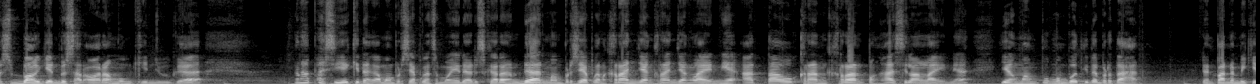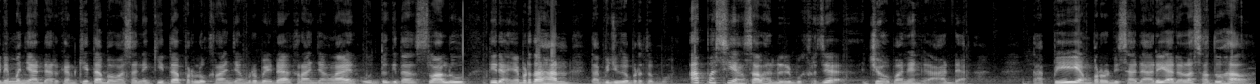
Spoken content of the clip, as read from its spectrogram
sebagian besar orang mungkin juga. Kenapa sih kita nggak mempersiapkan semuanya dari sekarang dan mempersiapkan keranjang-keranjang lainnya atau keran-keran penghasilan lainnya yang mampu membuat kita bertahan? Dan pandemi ini menyadarkan kita bahwasannya kita perlu keranjang berbeda, keranjang lain untuk kita selalu tidak hanya bertahan, tapi juga bertumbuh. Apa sih yang salah dari bekerja? Jawabannya nggak ada. Tapi yang perlu disadari adalah satu hal.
